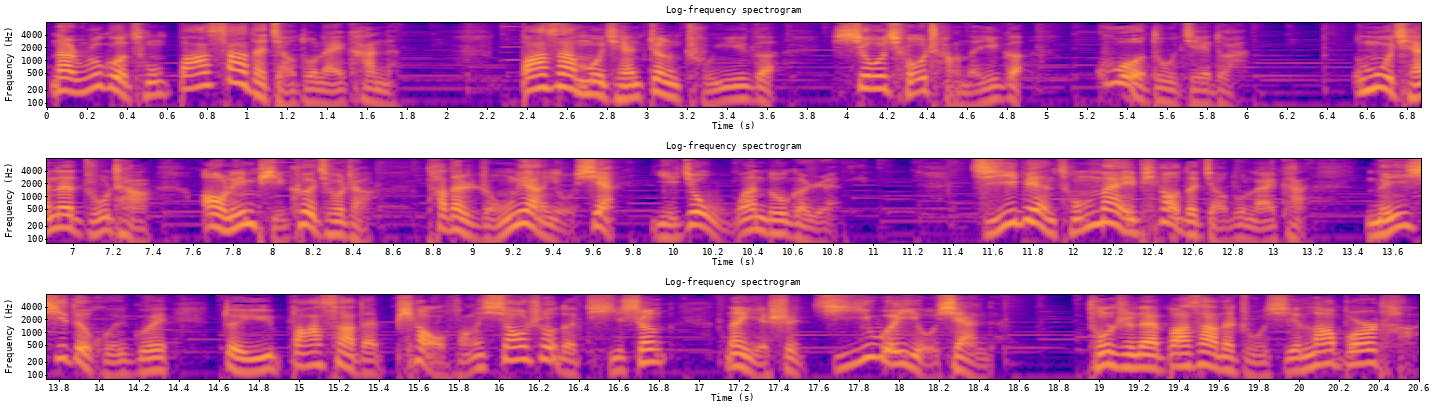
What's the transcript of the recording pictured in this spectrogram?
那如果从巴萨的角度来看呢？巴萨目前正处于一个修球场的一个过渡阶段。目前的主场奥林匹克球场，它的容量有限，也就五万多个人。即便从卖票的角度来看，梅西的回归对于巴萨的票房销售的提升，那也是极为有限的。同时呢，巴萨的主席拉波尔塔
